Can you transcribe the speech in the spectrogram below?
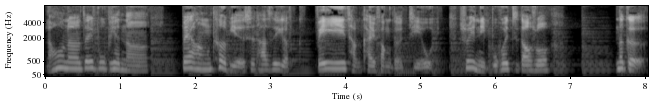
然后呢，这一部片呢非常特别的是，它是一个非常开放的结尾，所以你不会知道说那个。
